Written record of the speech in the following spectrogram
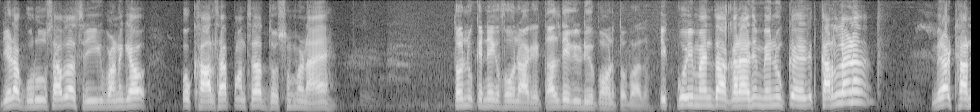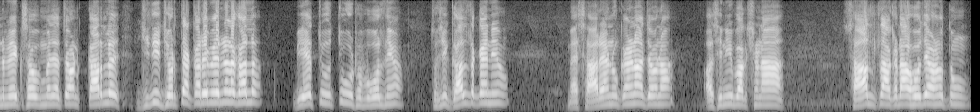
ਜਿਹੜਾ ਗੁਰੂ ਸਾਹਿਬ ਦਾ ਸ਼ਰੀਕ ਬਣ ਗਿਆ ਉਹ- ਉਹ ਖਾਲਸਾ ਪੰਥ ਦਾ ਦੁਸ਼ਮਣ ਹੈ। ਤੁਹਾਨੂੰ ਕਿੰਨੇ ਕੁ ਫੋਨ ਆ ਗਏ? ਕੱਲ ਦੇ ਵੀਡੀਓ ਪਾਉਣ ਤੋਂ ਬਾਅਦ। ਇੱਕੋ ਹੀ ਮਿਹਨਤਾ ਕਰਿਆ ਸੀ ਮੈਨੂੰ ਕ- ਕਰ ਲੈਣ। ਮੇਰਾ 98 ਮੈਂ ਚਾਹਣ ਕਰ ਲੈ। ਜਿਹਦੀ ਜ਼ਰੂਰਤ ਹੈ ਕਰੇ ਮੇਰੇ ਨਾਲ ਗੱਲ। ਵੀ ਇਹ ਤੂੰ ਝੂਠ ਬੋਲਦੇ ਹੋ ਤੁਸੀਂ ਗਲਤ ਕਹਿੰਦੇ ਹੋ। ਮੈਂ ਸਾਰਿਆਂ ਨੂੰ ਕਹਿਣਾ ਚਾਹੁੰਦਾ ਅਸੀਂ ਨਹੀਂ ਬਖਸ਼ਣਾ। ਸਾਧ ਤਕੜਾ ਹੋ ਜਾ ਹੁਣ ਤੂੰ।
